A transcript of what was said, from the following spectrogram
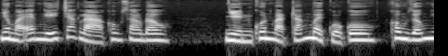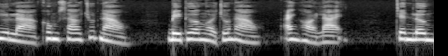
nhưng mà em nghĩ chắc là không sao đâu. Nhìn khuôn mặt trắng mệt của cô, không giống như là không sao chút nào. Bị thương ở chỗ nào? Anh hỏi lại. Trên lưng.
